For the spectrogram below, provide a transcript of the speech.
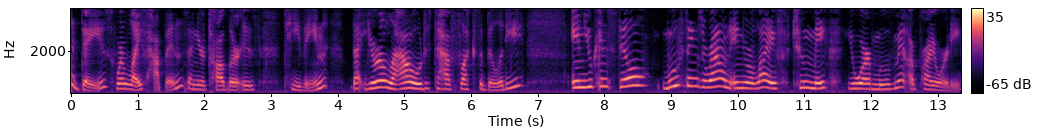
the days where life happens and your toddler is teething, that you're allowed to have flexibility and you can still move things around in your life to make your movement a priority.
